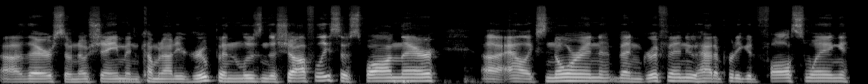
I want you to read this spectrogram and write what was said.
uh, there. So no shame in coming out of your group and losing to Schauffele. So Spaun there, Alex Noren, Ben Griffin, who had a pretty good fall swing.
